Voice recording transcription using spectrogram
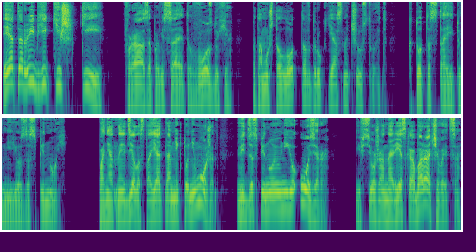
«Это рыбьи кишки!» Фраза повисает в воздухе, потому что Лотта вдруг ясно чувствует. Кто-то стоит у нее за спиной. Понятное дело, стоять там никто не может — ведь за спиной у нее озеро. И все же она резко оборачивается.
